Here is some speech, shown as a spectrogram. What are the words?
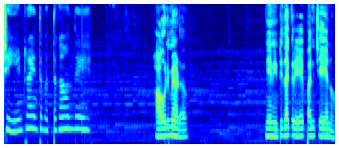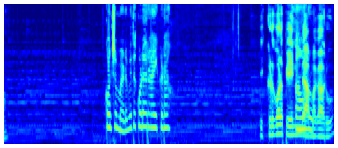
చెయ్యేంట్రా ఇంత మెత్తగా ఉంది? అవును మేడం. నేను ఇంటి దగ్గర ఏ పని చేయను. కొంచెం మెడ మీద కూడా రా ఇక్కడ. ఇక్కడ కూడా పెయిన్ ఉంది అవును. అమ్మగారు.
